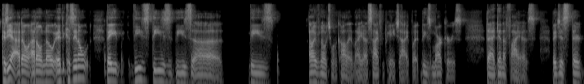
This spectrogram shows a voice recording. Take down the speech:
because yeah, I don't I don't know because they don't they these these these uh these I don't even know what you want to call it, like aside from PHI, but these markers that identify us, they just they're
